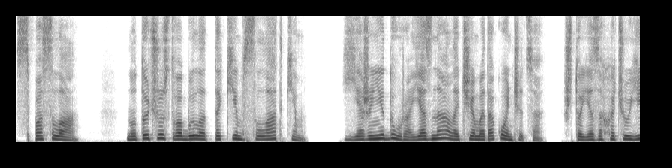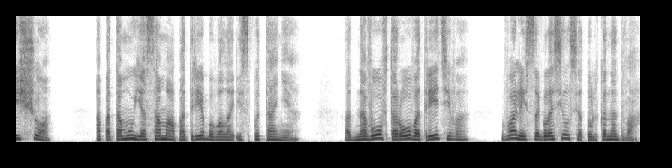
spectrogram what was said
«Спасла. Но то чувство было таким сладким. Я же не дура, я знала, чем это кончится, что я захочу еще, а потому я сама потребовала испытания. Одного, второго, третьего. Валей согласился только на два.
